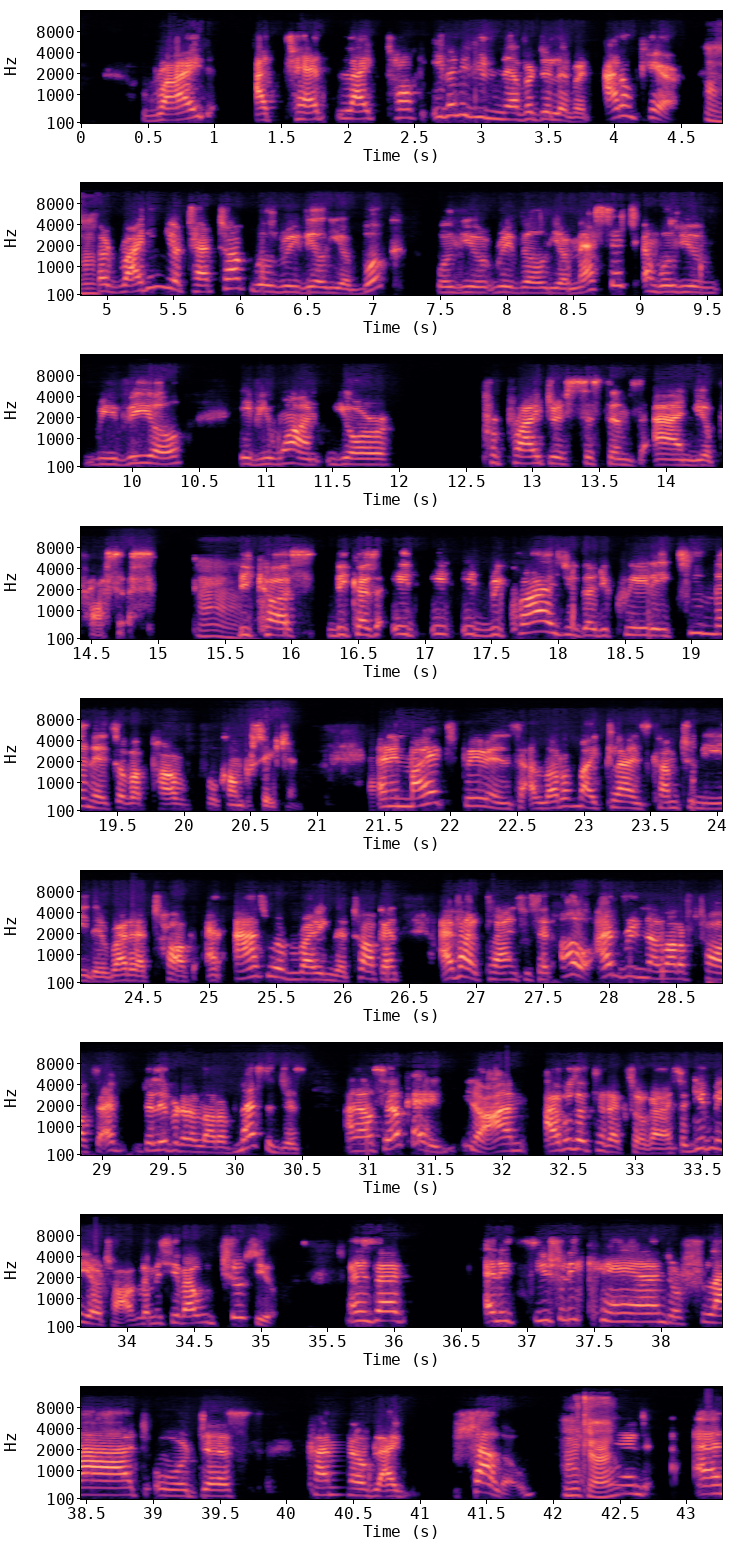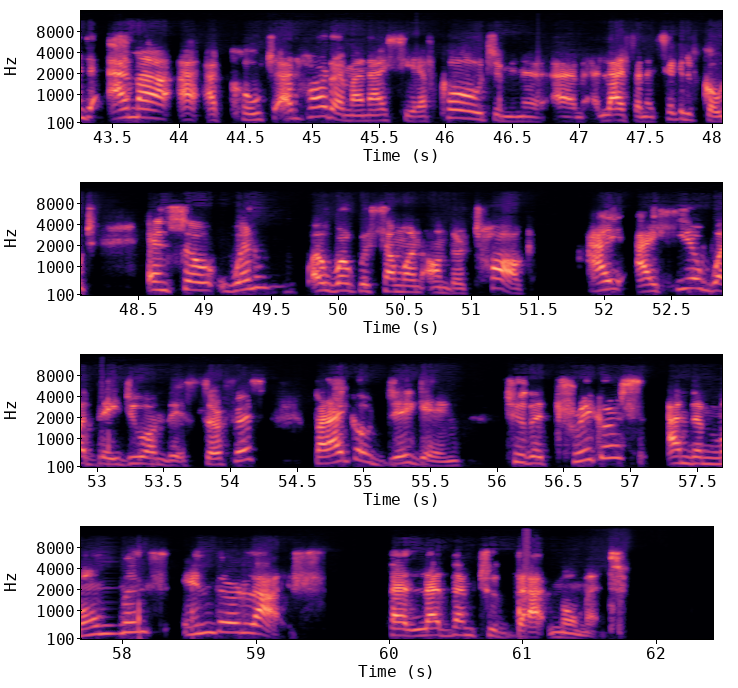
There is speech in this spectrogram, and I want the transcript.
write a ted like talk even if you never delivered i don't care mm-hmm. but writing your ted talk will reveal your book will you reveal your message and will you reveal if you want your proprietary systems and your process mm. because because it, it it requires you that you create 18 minutes of a powerful conversation. And in my experience a lot of my clients come to me they write a talk and as we're writing the talk and i've had clients who said oh i've written a lot of talks i've delivered a lot of messages. And i'll say okay you know i'm i was a tedx organizer give me your talk let me see if i would choose you. And is that and it's usually canned or flat or just kind of like shallow. Okay. And and I'm a, a coach at heart. I'm an ICF coach. I mean, I'm um, a life and executive coach. And so when I work with someone on their talk, I, I hear what they do on the surface, but I go digging to the triggers and the moments in their life that led them to that moment.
